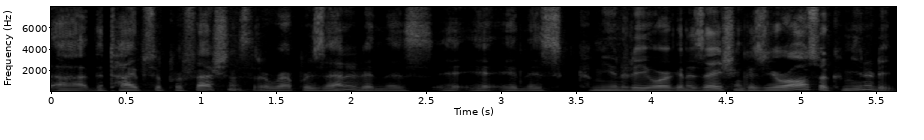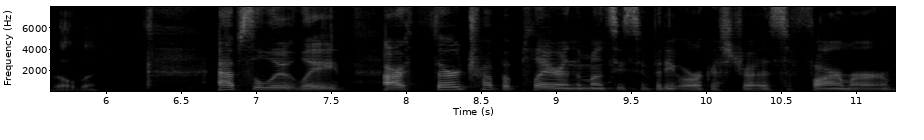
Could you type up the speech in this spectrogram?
uh, the types of professions that are represented in this in this community organization, because you're also community building. Absolutely. Our third trumpet player in the Muncie Symphony Orchestra is a farmer.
